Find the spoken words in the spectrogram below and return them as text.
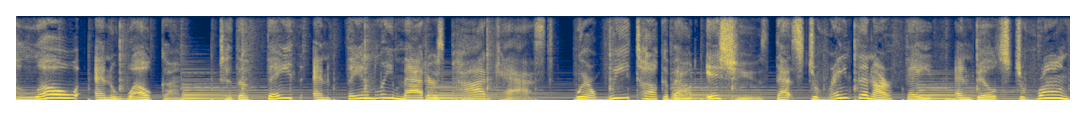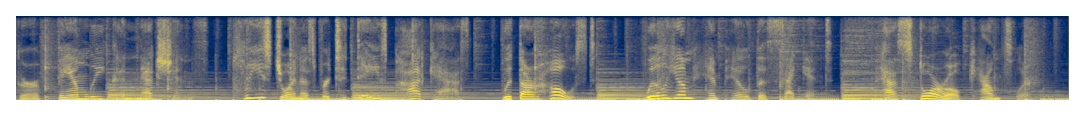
Hello and welcome to the Faith and Family Matters podcast, where we talk about issues that strengthen our faith and build stronger family connections. Please join us for today's podcast with our host, William Hemphill II, pastoral counselor.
